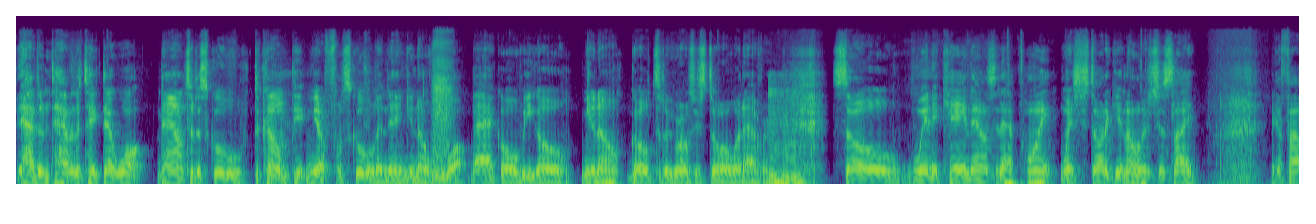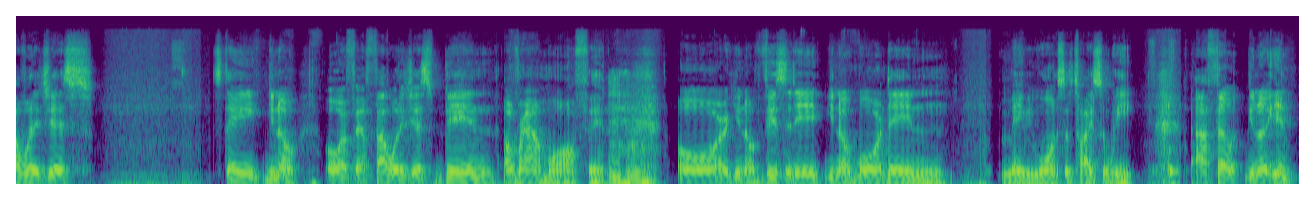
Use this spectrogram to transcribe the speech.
having having to take that walk down to the school to come pick me up from school, and then you know we walk back or we go, you know, go to the grocery store or whatever. Mm-hmm. So when it came down to that point, when she started getting older, it's just like if I would have just stayed, you know, or if, if I would have just been around more often, mm-hmm. or you know, visited, you know, more than maybe once or twice a week, I felt, you know, in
